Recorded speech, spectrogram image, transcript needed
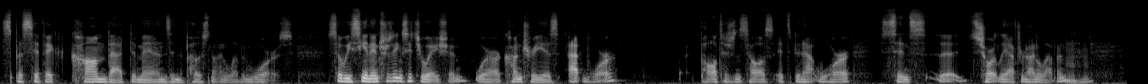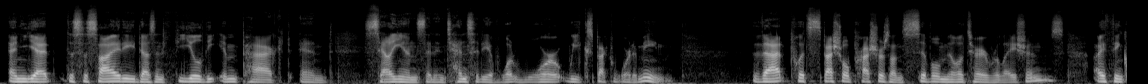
specific combat demands in the post 9/11 wars. So we see an interesting situation where our country is at war. Politicians tell us it's been at war since uh, shortly after 9/11. Mm-hmm. And yet, the society doesn't feel the impact and salience and intensity of what war we expect war to mean that puts special pressures on civil military relations. I think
